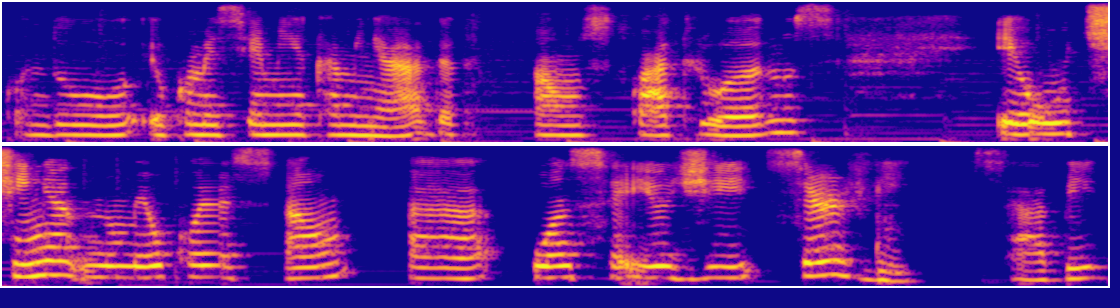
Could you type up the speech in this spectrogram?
Quando eu comecei a minha caminhada há uns quatro anos, eu tinha no meu coração uh, o anseio de servir, sabe?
